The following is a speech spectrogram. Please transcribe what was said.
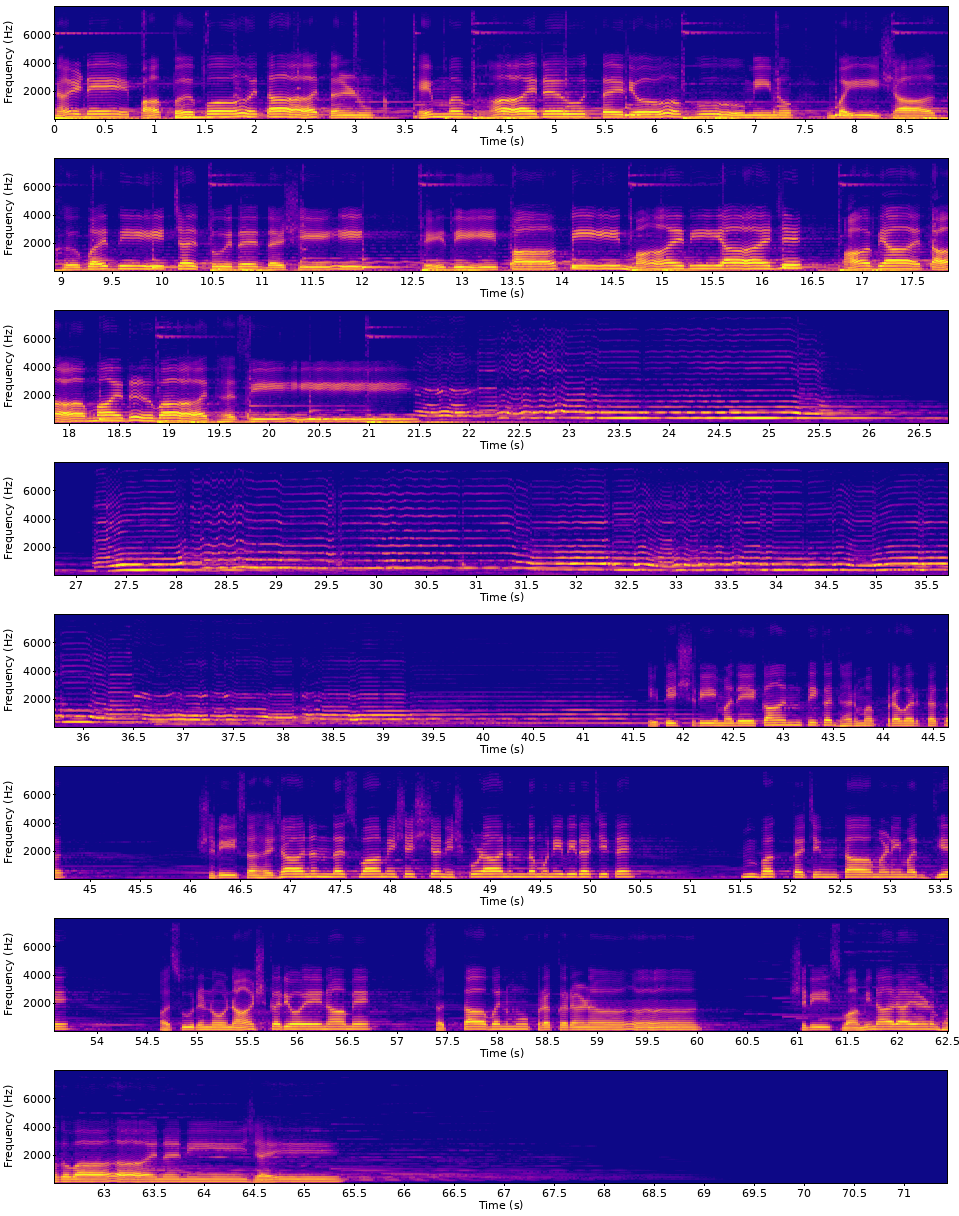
नडे पाप पोता तणु उतर्यो भूमिनो? वैशाख वदी चतुर्दशी। तेदी पापी मारियाजे आव्याता मारवाधसी इति श्रीमदेकान्तिकधर्मप्रवर्तक। श्रीसहजानन्दस्वामिशिष्यनिष्कुळानन्दमुनिविरचिते भक्तचिन्तामणिमध्ये असुरनो नाश कर्यो ए नामे सत्तावन्मु प्रकरण श्रीस्वामिनारायणभगवाननी जय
